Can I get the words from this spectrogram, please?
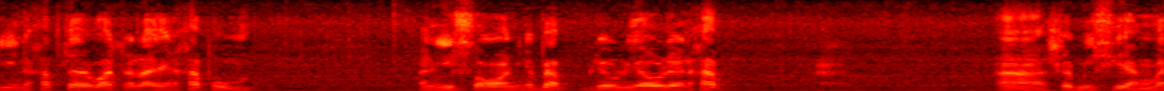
ดีๆนะครับจะวัดอะไรนะครับ ผม อันนี้สอนกันแบบเรียวๆเลยนะครับ อ่า จะมีเสียงไหม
